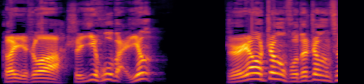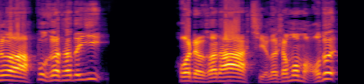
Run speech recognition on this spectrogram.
可以说是一呼百应。只要政府的政策不合他的意，或者和他起了什么矛盾，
